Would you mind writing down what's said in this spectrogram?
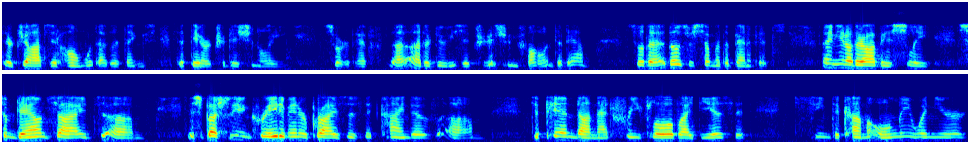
their jobs at home with other things that they are traditionally sort of have uh, other duties that traditionally fall into them. So the, those are some of the benefits. And, you know, there are obviously some downsides, um, especially in creative enterprises that kind of um, depend on that free flow of ideas that seem to come only when you're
